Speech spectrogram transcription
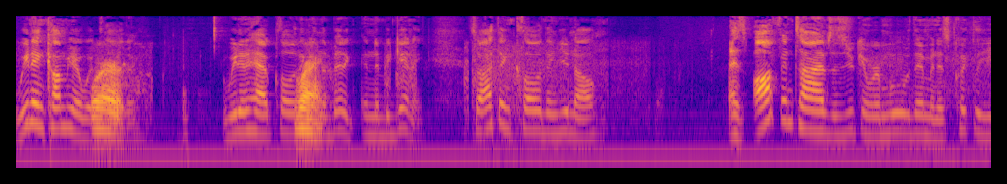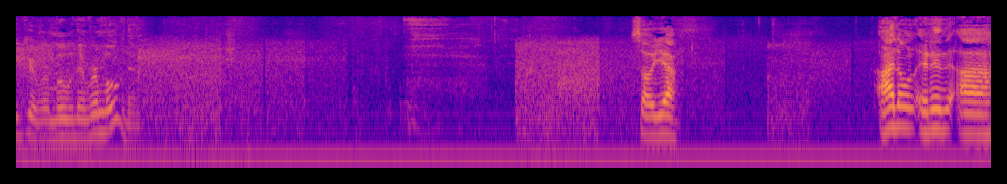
We didn't come here with Word. clothing. We didn't have clothing in the big, in the beginning. So I think clothing, you know, as oftentimes as you can remove them and as quickly you can remove them, remove them. So yeah. I don't and in uh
